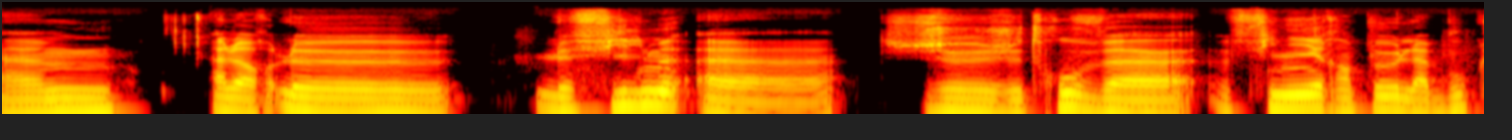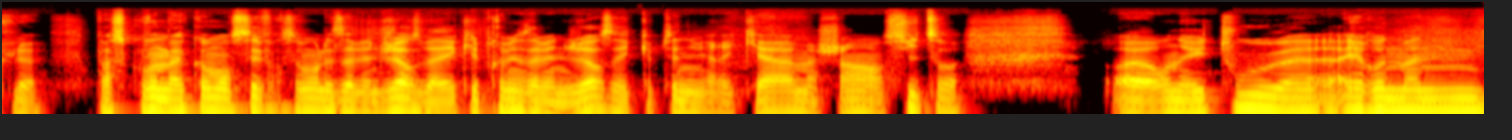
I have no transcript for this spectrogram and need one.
Euh, alors, le, le film, euh, je, je trouve, va finir un peu la boucle, parce qu'on a commencé forcément les Avengers bah, avec les premiers Avengers, avec Captain America, machin. Ensuite, euh, on a eu tout euh, Iron Man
